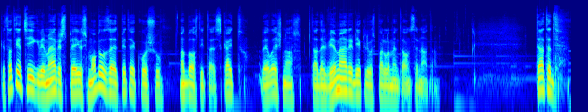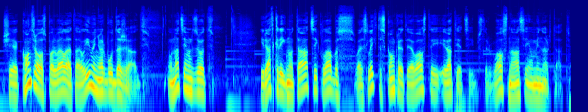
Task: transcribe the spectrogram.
kas attiecīgi vienmēr ir spējusi mobilizēt pietiekošu atbalstītāju skaitu vēlēšanās, tādēļ vienmēr ir iekļuvusi parlamentā un senātā. Tātad šie kontrols par vēlētāju līmeņu var būt dažādi, un acīm redzot, ir atkarīgi no tā, cik labas vai sliktas konkrētajā valstī ir attiecības starp valsts nāciju un minoritāti.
